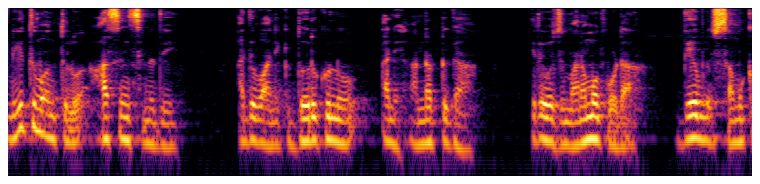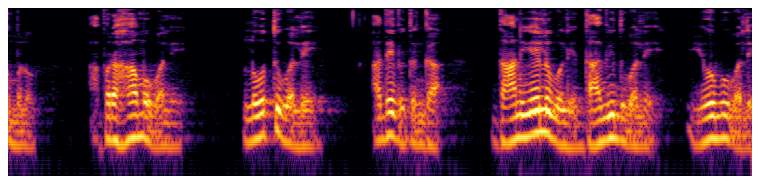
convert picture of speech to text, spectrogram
నీతిమంతులు ఆశించినది అది వానికి దొరుకును అని అన్నట్టుగా ఈరోజు మనము కూడా దేవుని సముఖంలో అబ్రహాము వలె లోతు వలె అదేవిధంగా దానియేలు వలె దావీదు వలె యోబు వలె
